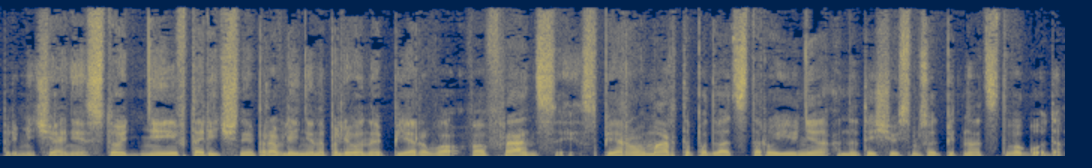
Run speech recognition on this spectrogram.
Примечание. 100 дней. Вторичное правление Наполеона I во Франции. С 1 марта по 22 июня 1815 года.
